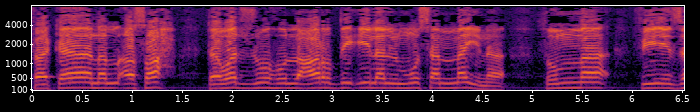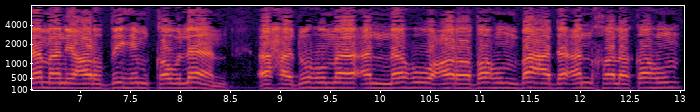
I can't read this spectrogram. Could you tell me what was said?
فكان الأصح توجه العرض إلى المسمين ثم في زمن عرضهم قولان أحدهما أنه عرضهم بعد أن خلقهم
